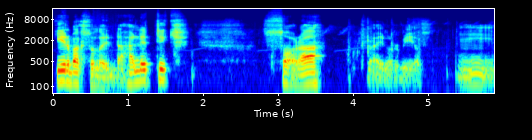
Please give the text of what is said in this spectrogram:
Gearbox olayını da hallettik. Sonra driver wheel. Hmm.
